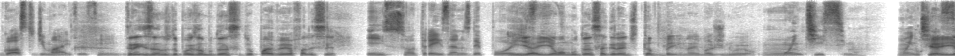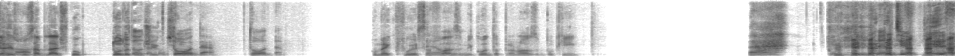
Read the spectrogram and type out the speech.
gosto demais, assim. Três anos depois da mudança, teu pai veio a falecer. Isso, três anos depois. E aí é uma mudança grande também, né? Imagino eu. Muitíssimo, muitíssimo. Porque aí a responsabilidade ficou toda, toda contigo. contigo. Toda, toda. Como é que foi então... essa fase? Me conta para nós um pouquinho. Ah, Pergunta difícil.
